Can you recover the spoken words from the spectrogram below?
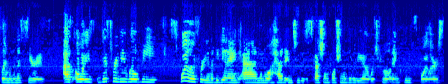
Flame in the Mist series. As always, this review will be spoiler free in the beginning, and then we'll head into the discussion portion of the video, which will include spoilers,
